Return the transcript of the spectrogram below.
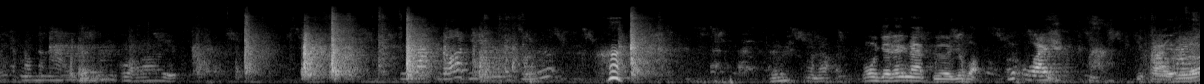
ยแล้วเขาก็ขายเลยรักเด้อที่ไปซื้อโอ้จะได้น่าเกลืออยู่บ่ไว จีไข่เฮ้อ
